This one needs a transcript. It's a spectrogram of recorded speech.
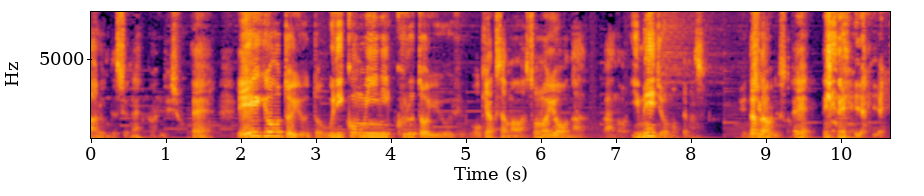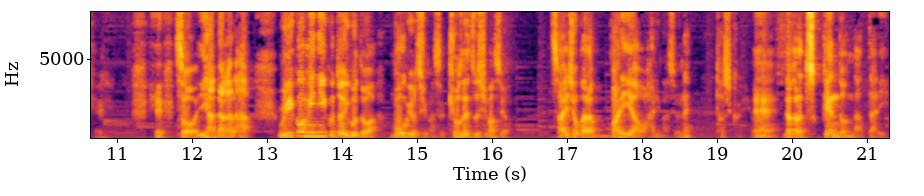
あるんですよね。なんでしょう。えー営業というと売り込みに来るというお客様はそのようなあのイメージを持ってます。えだから違うんですか？え、いやいやいやいや。えそう、いや、だから、売り込みに行くということは防御します。拒絶しますよ。最初からバリアを張りますよね。確かに。ええだから、つっけんどになったり。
